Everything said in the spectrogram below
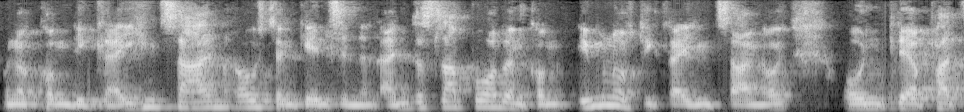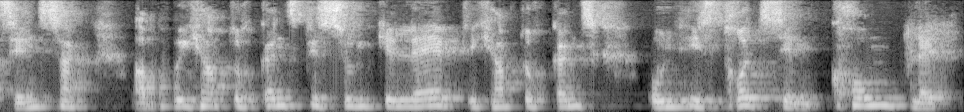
und dann kommen die gleichen Zahlen raus, dann gehen Sie in ein anderes Labor, dann kommen immer noch die gleichen Zahlen raus und der Patient sagt, aber ich habe doch ganz gesund gelebt, ich habe doch ganz und ist trotzdem komplett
